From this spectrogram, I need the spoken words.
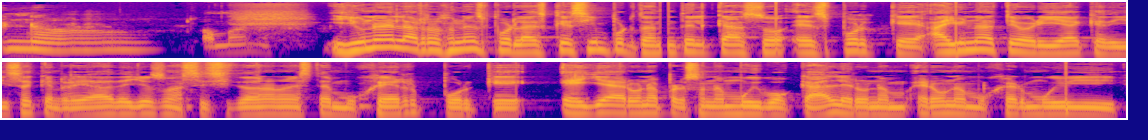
No. No. Y una de las razones por las que es importante el caso es porque hay una teoría que dice que en realidad ellos asesinaron a esta mujer porque ella era una persona muy vocal, era una, era una mujer muy,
